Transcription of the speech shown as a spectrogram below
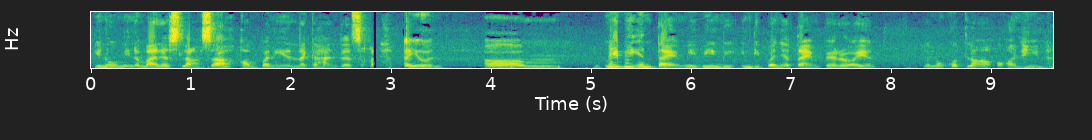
you know, minamalas lang sa company na nag-handle sa Ayun. Um, maybe in time, maybe hindi, hindi pa niya time, pero ayun, nalungkot lang ako kanina.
